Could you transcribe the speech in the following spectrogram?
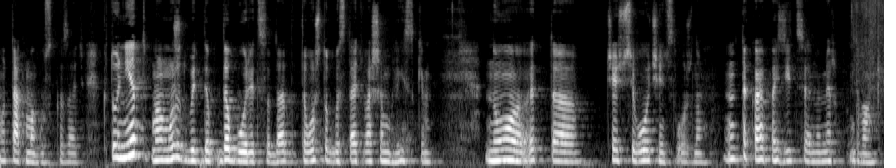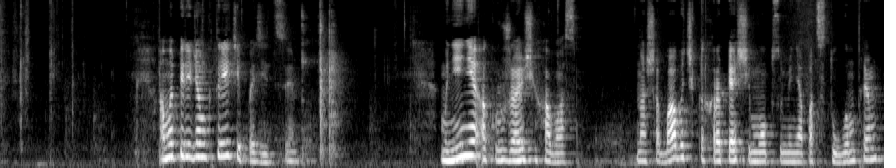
Вот так могу сказать. Кто нет, может быть, доборется да, до того, чтобы стать вашим близким. Но это чаще всего очень сложно. Вот такая позиция номер два. А мы перейдем к третьей позиции. Мнение окружающих о вас. Наша бабочка, храпящий мопс у меня под стулом прям.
